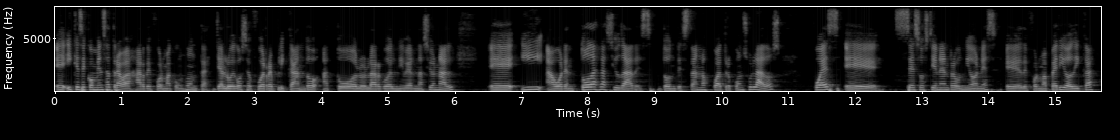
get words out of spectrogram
eh, y que se comienza a trabajar de forma conjunta. Ya luego se fue replicando a todo lo largo del nivel nacional eh, y ahora en todas las ciudades donde están los cuatro consulados, pues eh, se sostienen reuniones de forma periódica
